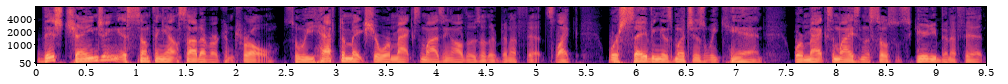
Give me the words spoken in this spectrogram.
this changing is something outside of our control. So we have to make sure we're maximizing all those other benefits. Like we're saving as much as we can. We're maximizing the Social Security benefit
